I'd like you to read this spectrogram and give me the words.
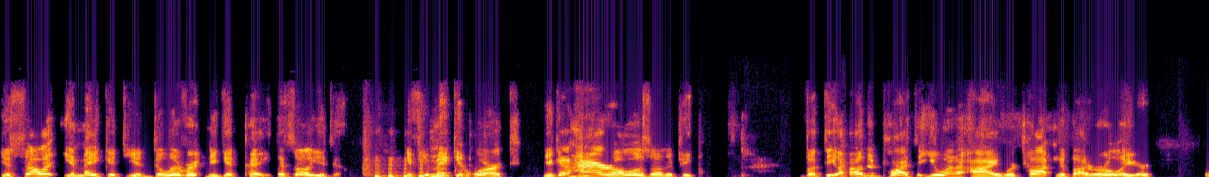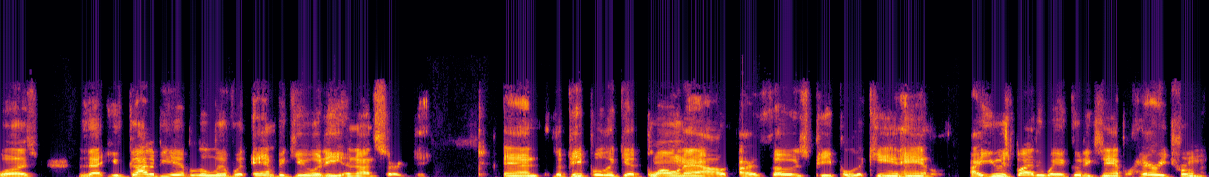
you sell it, you make it, you deliver it, and you get paid. That's all you do. if you make it work, you can hire all those other people. But the other part that you and I were talking about earlier was that you've got to be able to live with ambiguity and uncertainty. And the people that get blown out are those people that can't handle it. I use, by the way, a good example Harry Truman.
